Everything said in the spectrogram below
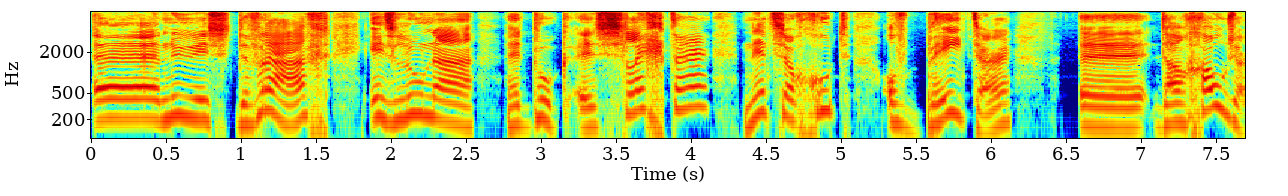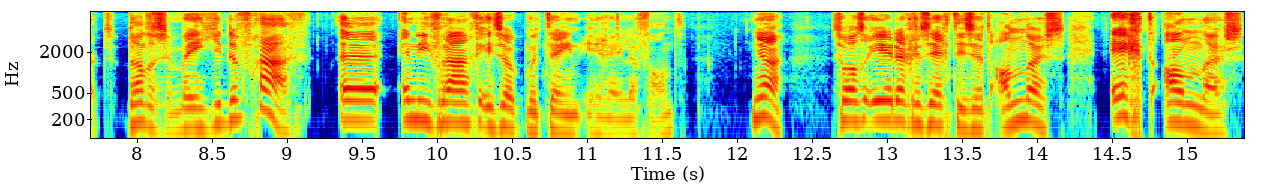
eh, nu is de vraag: is Luna het boek eh, slechter, net zo goed of beter eh, dan Gozert? Dat is een beetje de vraag. En die vraag is ook meteen irrelevant. Ja, zoals eerder gezegd is het anders. Echt anders.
